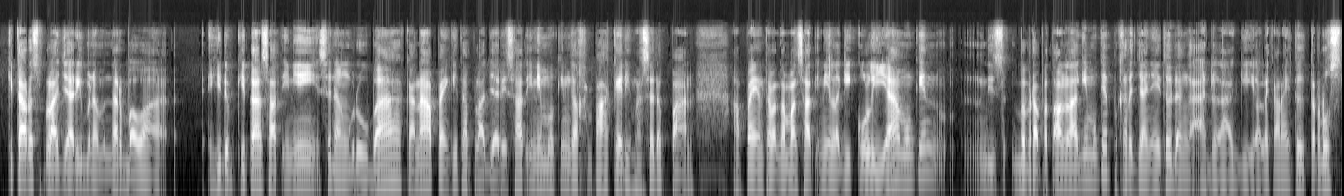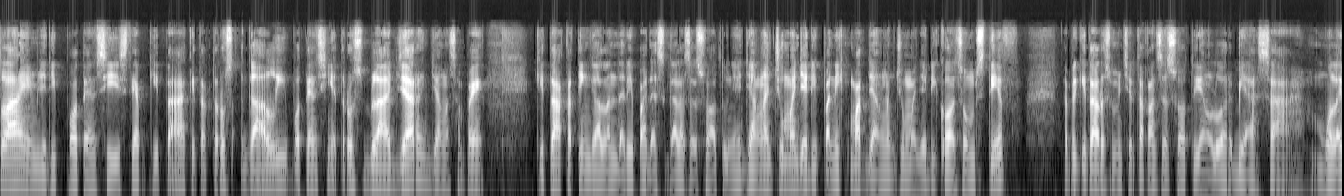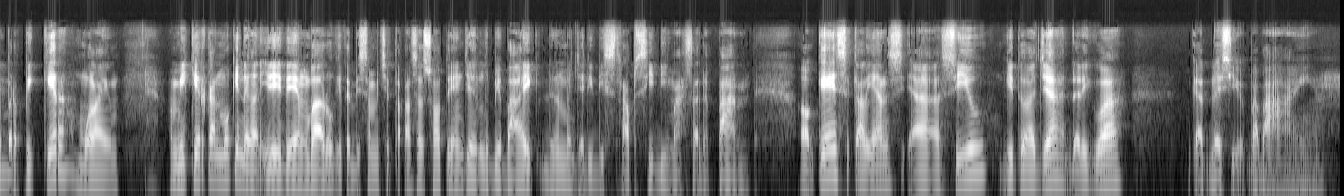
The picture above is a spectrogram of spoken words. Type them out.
kita harus pelajari benar-benar bahwa hidup kita saat ini sedang berubah karena apa yang kita pelajari saat ini mungkin gak kepake di masa depan. Apa yang teman-teman saat ini lagi kuliah mungkin di beberapa tahun lagi mungkin pekerjaannya itu udah nggak ada lagi. Oleh karena itu teruslah yang menjadi potensi setiap kita. Kita terus gali potensinya, terus belajar. Jangan sampai kita ketinggalan daripada segala sesuatunya. Jangan cuma jadi penikmat, jangan cuma jadi konsumtif, tapi kita harus menciptakan sesuatu yang luar biasa. Mulai berpikir, mulai memikirkan mungkin dengan ide-ide yang baru kita bisa menciptakan sesuatu yang jadi lebih baik dan menjadi disrupsi di masa depan. Oke, sekalian uh, see you gitu aja dari gua. God bless you. Bye bye.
